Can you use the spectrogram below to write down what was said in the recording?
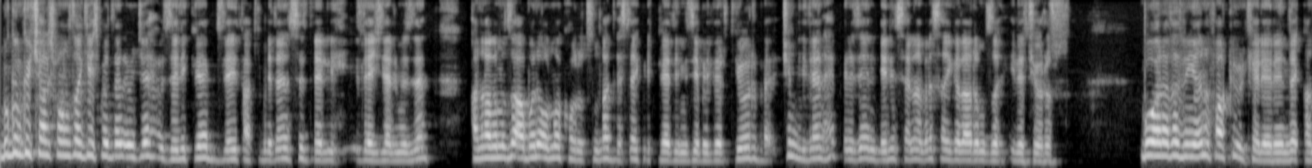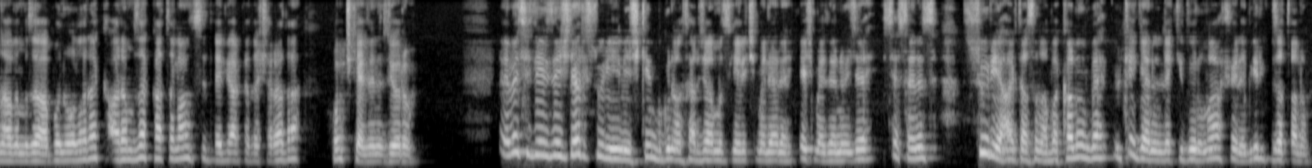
Bugünkü çalışmamıza geçmeden önce özellikle bizleri takip eden siz değerli izleyicilerimizden kanalımıza abone olma konusunda destek beklediğimizi belirtiyor ve şimdiden hepinize en derin selam ve saygılarımızı iletiyoruz. Bu arada dünyanın farklı ülkelerinde kanalımıza abone olarak aramıza katılan siz değerli arkadaşlara da hoş geldiniz diyorum. Evet sevgili izleyiciler Suriye ilişkin bugün aktaracağımız gelişmelere geçmeden önce isterseniz Suriye haritasına bakalım ve ülke genelindeki duruma şöyle bir göz atalım.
